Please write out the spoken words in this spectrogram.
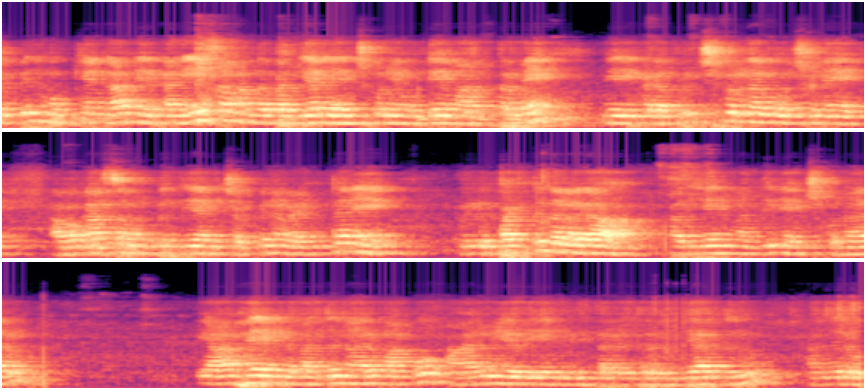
చెప్పింది ముఖ్యంగా మీరు కనీసం వంద పద్యాలు నేర్చుకుని ఉంటే మాత్రమే మీరు ఇక్కడ ప్రిన్సిపల్గా కూర్చునే అవకాశం ఉంటుంది అని చెప్పిన వెంటనే వీళ్ళు పట్టుదలగా పదిహేను మంది నేర్చుకున్నారు. యాభై రెండు మంది ఉన్నారు మాకు ఆరు ఏడు ఎనిమిది తరగతుల విద్యార్థులు. అందులో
